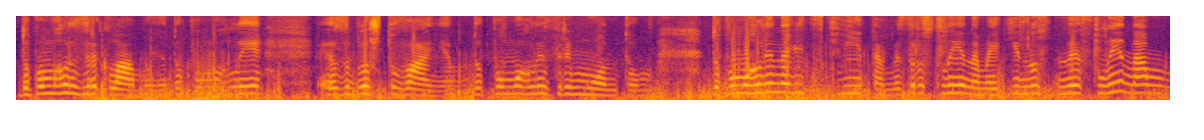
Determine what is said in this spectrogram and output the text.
допомогли з рекламою, допомогли е, з облаштуванням, допомогли з ремонтом, допомогли навіть з квітами, з рослинами, які несли нам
